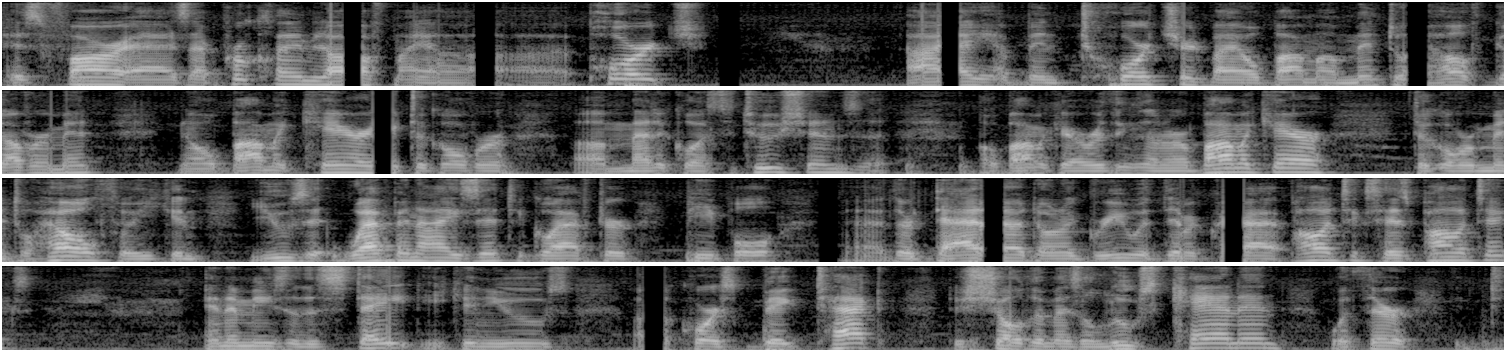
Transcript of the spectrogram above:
as far as I proclaimed it off my uh, porch, I have been tortured by Obama mental health government. You know, Obamacare took over uh, medical institutions. Uh, Obamacare, everything's under Obamacare. Took over mental health, so he can use it, weaponize it to go after people. Uh, their data don't agree with Democrat politics, his politics. Enemies of the state, he can use, of course, big tech to show them as a loose cannon with their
